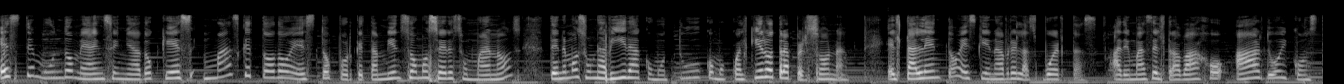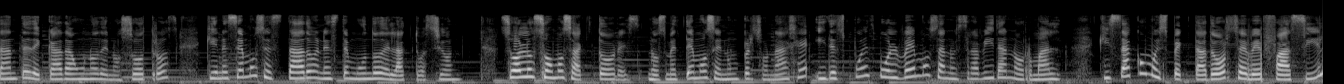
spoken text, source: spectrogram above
este mundo me ha enseñado que es más que todo esto porque también somos seres humanos, tenemos una vida como tú, como cualquier otra persona. El talento es quien abre las puertas, además del trabajo arduo y constante de cada uno de nosotros, quienes hemos estado en este mundo de la actuación. Solo somos actores, nos metemos en un personaje y después volvemos a nuestra vida normal. Quizá como espectador se ve fácil,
